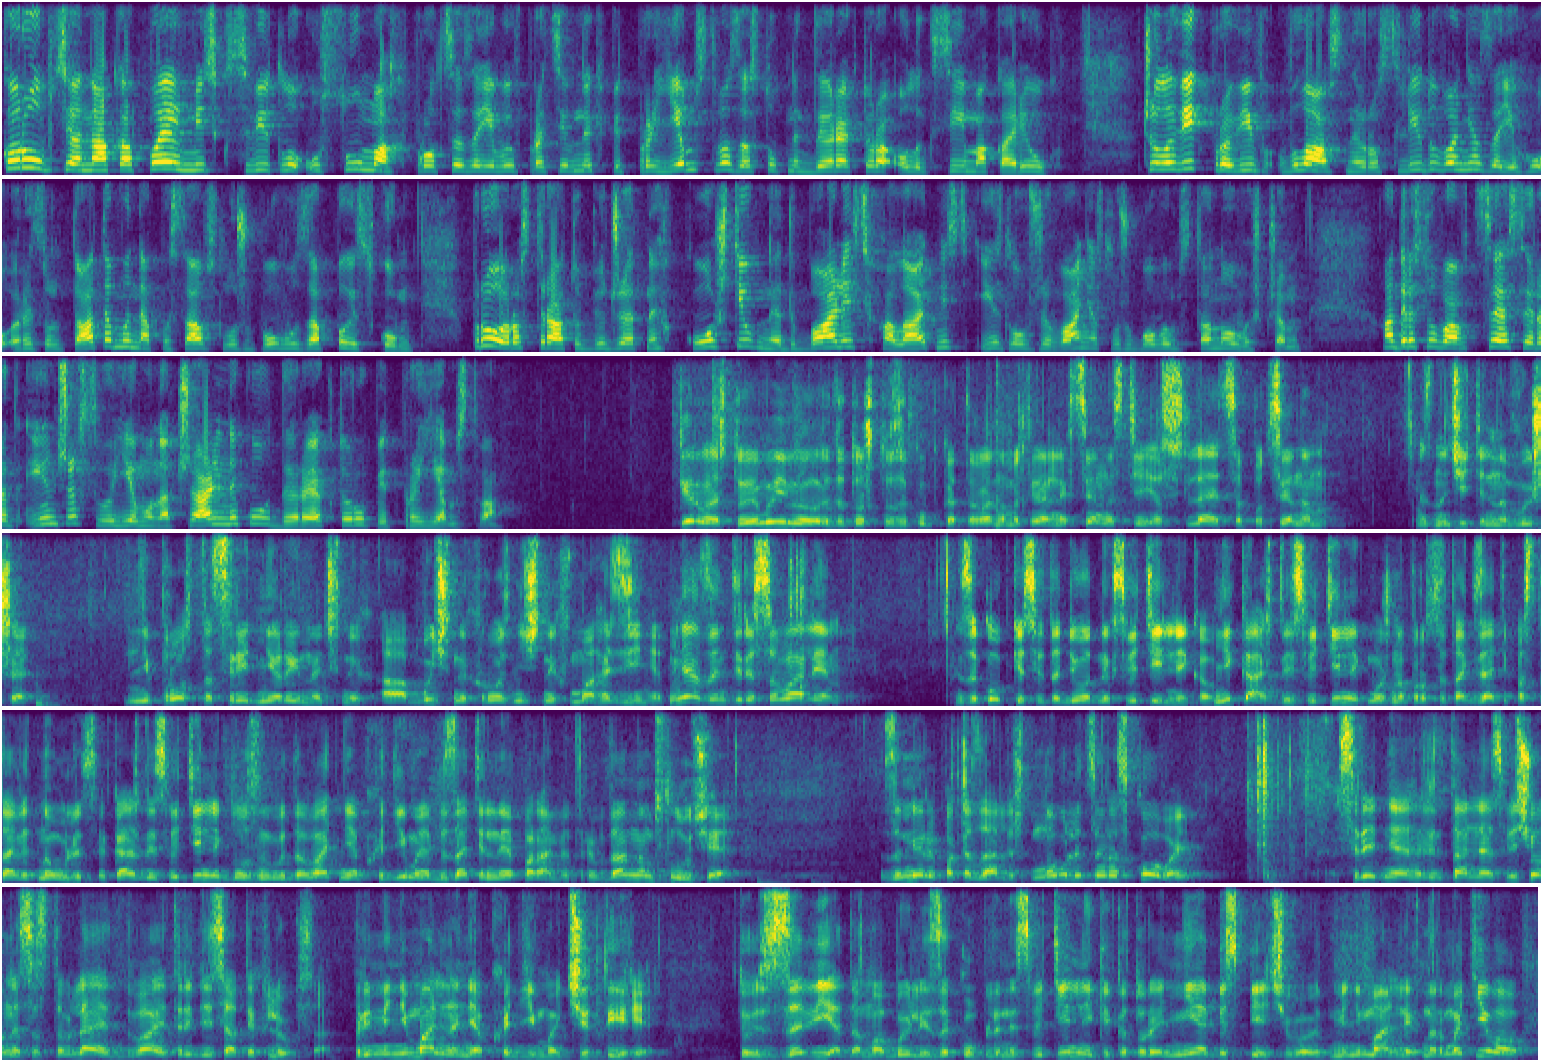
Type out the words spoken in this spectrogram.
Корупція на КП «Міськсвітло» у Сумах. Про це заявив працівник підприємства, заступник директора Олексій Макарюк. Чоловік провів власне розслідування. За його результатами написав службову записку про розтрату бюджетних коштів, недбалість, халатність і зловживання службовим становищем. Адресував це серед інших своєму начальнику, директору підприємства. Первое, что я выявил, это то, что закупка товарно-материальных ценностей осуществляется по ценам значительно выше не просто среднерыночных, а обычных розничных в магазине. Меня заинтересовали закупки светодиодных светильников. Не каждый светильник можно просто так взять и поставить на улице. Каждый светильник должен выдавать необходимые обязательные параметры. В данном случае замеры показали, что на улице Росковой средняя горизонтальная освещенность составляет 2,3 люкса. При минимально необходимой 4. То есть заведомо были закуплены светильники, которые не обеспечивают минимальных нормативов.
